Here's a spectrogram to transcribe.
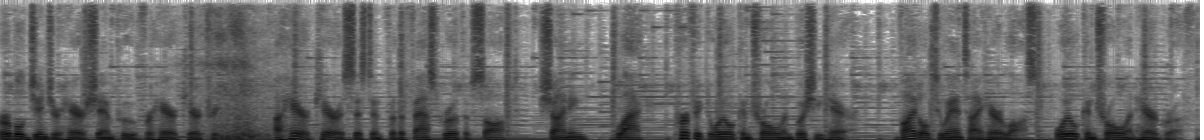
Herbal Ginger Hair Shampoo for Hair Care Treatment. A hair care assistant for the fast growth of soft, shining, black, perfect oil control and bushy hair. Vital to anti-hair loss, oil control and hair growth.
